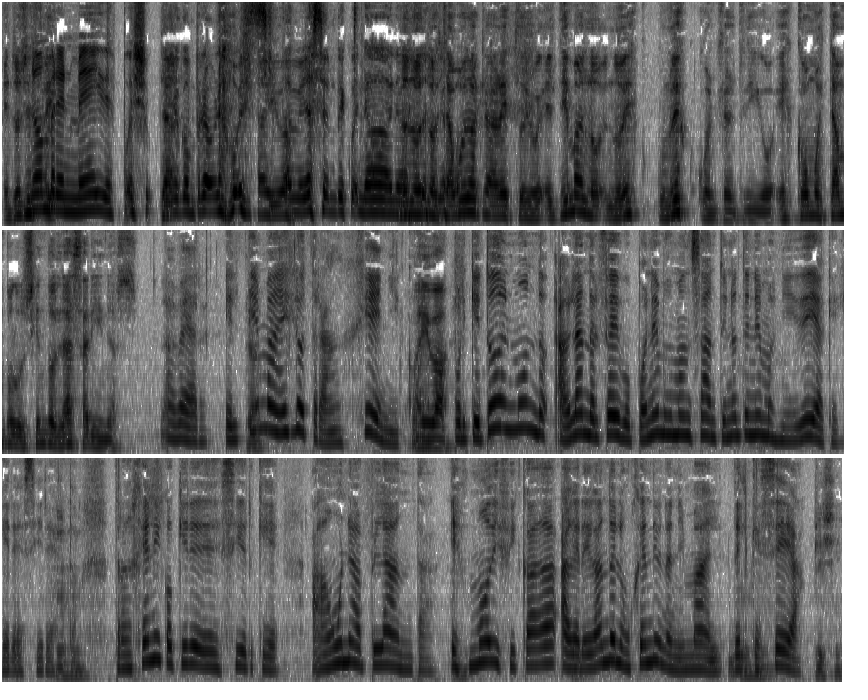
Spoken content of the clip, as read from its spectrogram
Entonces, Nómbrenme y después yo voy a comprar una bolsita, me hacen no, no, no, no, está bueno aclarar esto. el tema no, no, es, no es contra el trigo, es cómo están produciendo las harinas. A ver, el tema es lo transgénico. Ahí va. Porque todo el mundo, hablando al Facebook, ponemos Monsanto y no tenemos ni idea qué quiere decir esto. Transgénico quiere decir que a una planta es modificada agregándole un gen de un animal, del que sea. Sí, sí.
